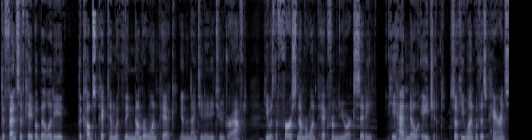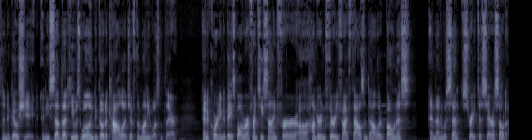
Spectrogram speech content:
defensive capability, the Cubs picked him with the number one pick in the 1982 draft. He was the first number one pick from New York City. He had no agent, so he went with his parents to negotiate, and he said that he was willing to go to college if the money wasn't there. And according to Baseball Reference, he signed for a $135,000 bonus and then was sent straight to Sarasota.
